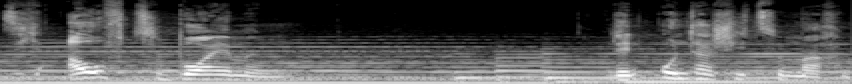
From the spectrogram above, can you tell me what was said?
sich aufzubäumen und den Unterschied zu machen.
